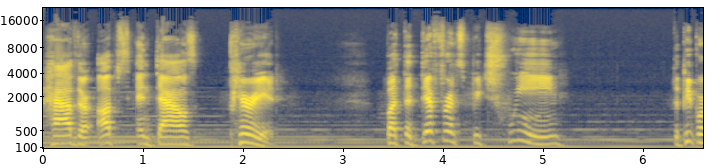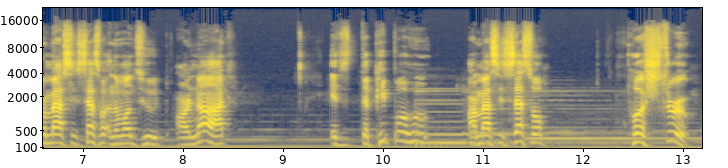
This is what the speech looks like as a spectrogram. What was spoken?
have their ups and downs, period. But the difference between the people who are massively successful and the ones who are not is the people who are massively successful push through.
